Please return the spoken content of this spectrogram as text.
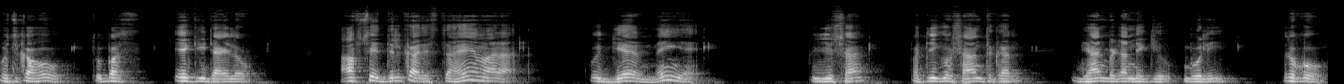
कुछ कहो तो बस एक ही डायलॉग आपसे दिल का रिश्ता है हमारा, कोई गैर नहीं है। पीयूषा, पति को शांत कर ध्यान बैठाने की बोली, रुको,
